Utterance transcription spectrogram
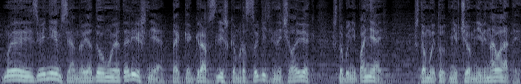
Мы извинимся, но я думаю, это лишнее, так как граф слишком рассудительный человек, чтобы не понять, что мы тут ни в чем не виноваты».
